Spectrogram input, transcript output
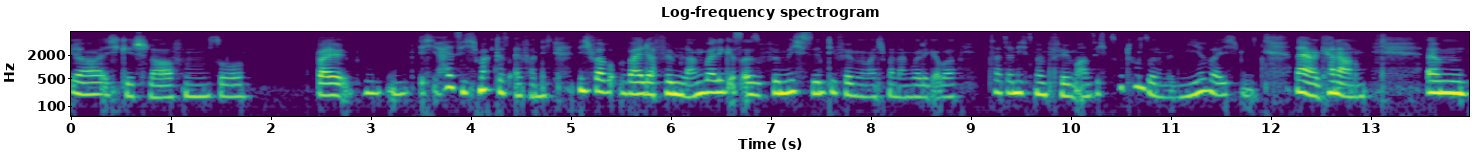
ja, ich gehe schlafen, so. Weil, ich weiß nicht, ich mag das einfach nicht. Nicht, weil der Film langweilig ist. Also für mich sind die Filme manchmal langweilig, aber das hat ja nichts mit dem Film an sich zu tun, sondern mit mir, weil ich, naja, keine Ahnung. Ähm,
